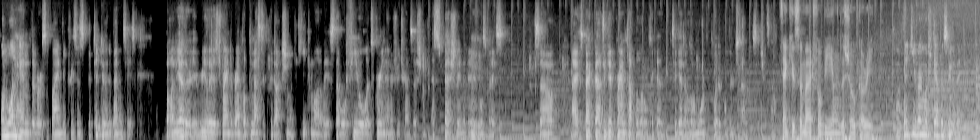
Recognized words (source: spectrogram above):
on one hand, diversifying decreases particular dependencies, but on the other, it really is trying to ramp up domestic production of key commodities that will fuel its green energy transition, especially in the vehicle mm-hmm. space. So I expect that to get ramped up a little to get to get a little more of a political boost out of the situation. Thank you so much for being on the show, Cory. Well, thank you very much for the opportunity.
